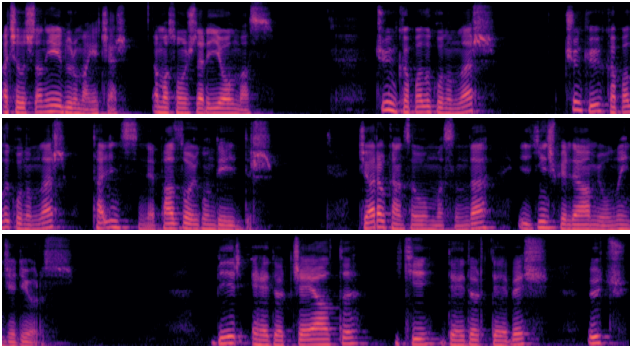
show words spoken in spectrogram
Açılıştan iyi duruma geçer ama sonuçları iyi olmaz. Çünkü kapalı konumlar çünkü kapalı konumlar Talin stiline fazla uygun değildir. Carokan savunmasında ilginç bir devam yolunu inceliyoruz. 1 E4 C6, 2 D4 D5, 3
